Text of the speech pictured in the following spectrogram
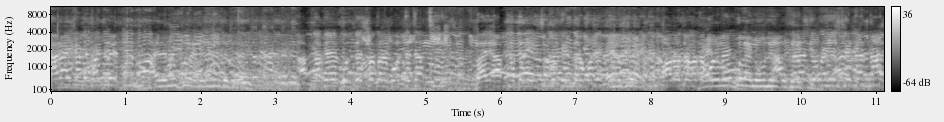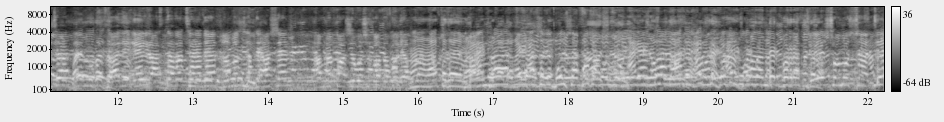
তারা এখানে থাকবেন আপনাদের উদ্দেশ্য করে বলতে চাচ্ছি ভাই আপনাদের এই যুব কেন্দ্র করে কেউ অরাজকতা আপনারা যদি সেটা না চান তাহলে এই রাস্তাটা ছেড়ে দেন আমার সাথে আসেন আমরা পাশে বসে কথা বলি। যে সমস্যা যে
